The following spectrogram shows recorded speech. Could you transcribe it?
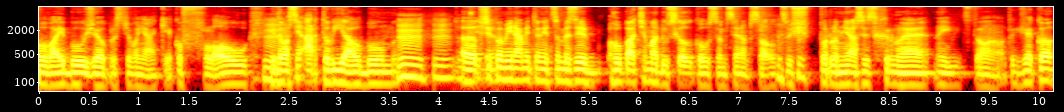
o vibu, že jo, prostě o nějaký jako flow, hmm. je to vlastně artový album, hmm, hmm, uh, připomíná mi to něco mezi Houpáčem a Dusilkou jsem si napsal, což podle mě asi schrnuje nejvíc toho, no. takže jako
